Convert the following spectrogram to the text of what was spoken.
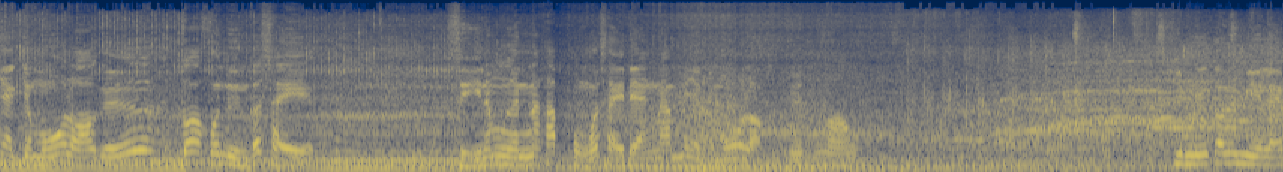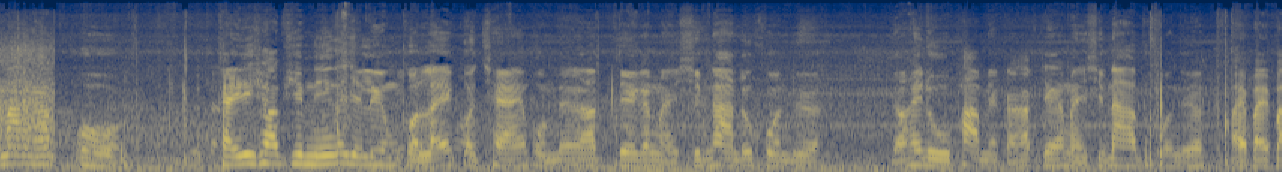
อืมไม่อยากจะโม้หรอกเออก็คนอื่นก็ใส่สีน้ำเงินนะครับ ผมก็ใส่แดงนะไม่อยากจะโม้หรอกเพื่อนน้องคลิปนี้ก็ไม่มีอะไรมากนะครับ โอ้ใครที่ชอบคลิปนี้ก็อย่าลืมกดไลค์กดแชร์ให้ผมด้วยนะครับ เจอกันใหม่คลิปหน้าทุกคนเออเดี๋ยวให้ดูภาพบรรยากาศครับ เจอกันใหม่คลิปหน้าครับทุกคนเออไปไปไป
